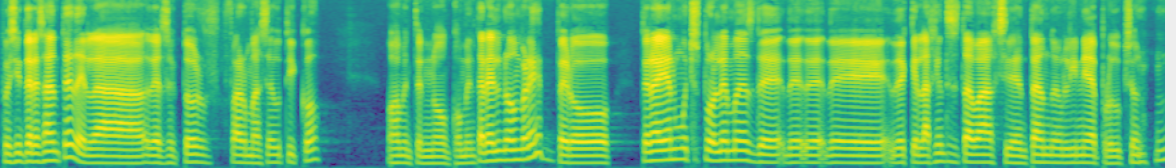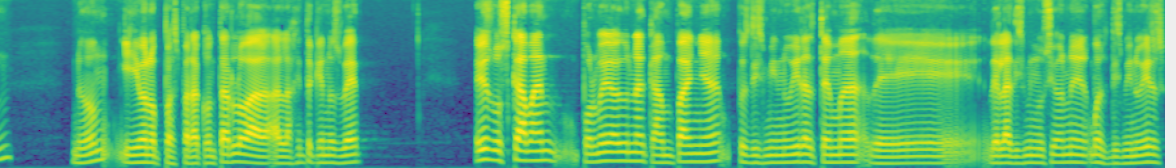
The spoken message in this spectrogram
pues interesante de la, del sector farmacéutico. Obviamente no comentaré el nombre, pero tenían muchos problemas de, de, de, de, que la gente se estaba accidentando en línea de producción, ¿no? Y bueno, pues para contarlo a, la gente que nos ve, ellos buscaban, por medio de una campaña, pues disminuir el tema de, de la disminución, bueno, disminuir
